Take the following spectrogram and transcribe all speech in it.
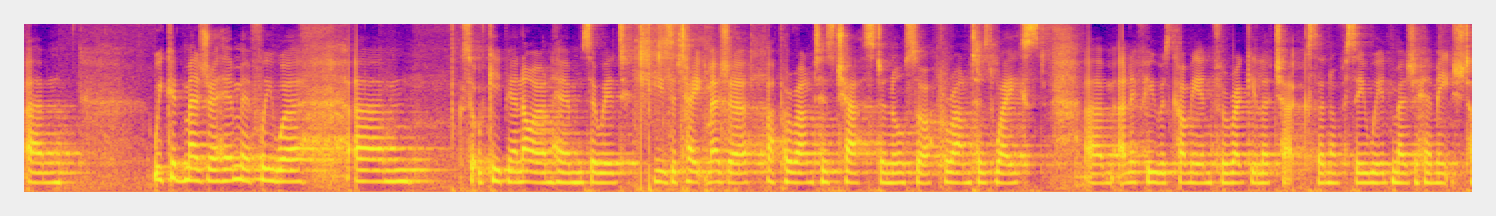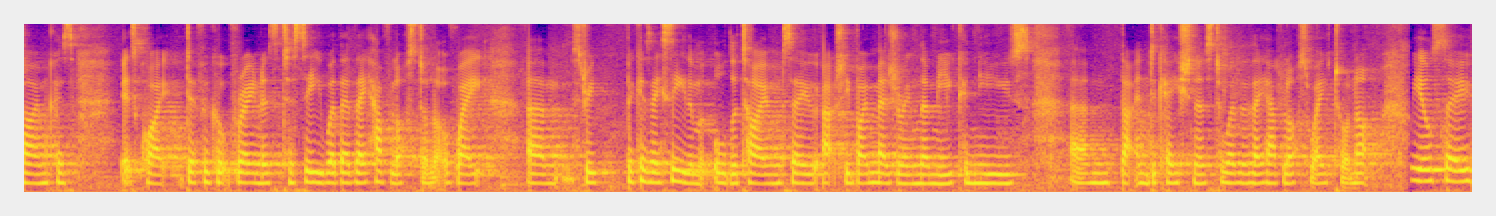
Um, we could measure him if we were um, sort of keeping an eye on him. So we'd use a tape measure up around his chest and also up around his waist. Um, and if he was coming in for regular checks, then obviously we'd measure him each time because it's quite difficult for owners to see whether they have lost a lot of weight um, because they see them all the time. So actually by measuring them, you can use um, that indication as to whether they have lost weight or not. We also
